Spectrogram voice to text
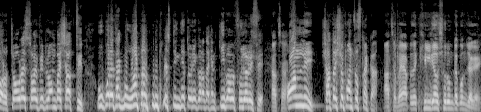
বড়। চওড়ায় ছয় ফিট লম্বায় সাত ফিট উপরে থাকবে ওয়াটার প্রুফ পেস্টিং দিয়ে তৈরি করা দেখেন কীভাবে ফুলে রয়েছে আচ্ছা। অনলি সাতাইশো পঞ্চাশ টাকা। আচ্ছা ভাই আপনাদের খিলগাঁও শোরুমটা কোন জায়গায়?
